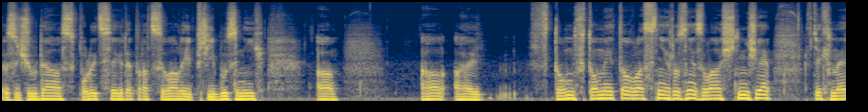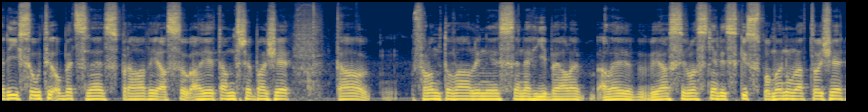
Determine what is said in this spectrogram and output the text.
z juda, z policie, kde pracovali příbuzných. A a, a v, tom, v tom je to vlastně hrozně zvláštní, že v těch médiích jsou ty obecné zprávy a, jsou, a je tam třeba, že ta frontová linie se nehýbe, ale, ale já si vlastně vždycky vzpomenu na to, že,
